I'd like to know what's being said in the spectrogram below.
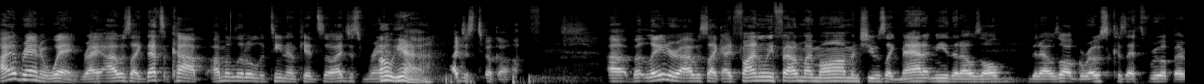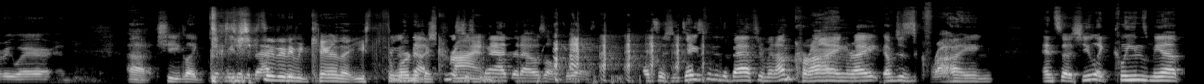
I ran away, right? I was like, that's a cop. I'm a little Latino kid, so I just ran. Oh, yeah. I just took off. Uh, but later I was like, I'd finally found my mom and she was like mad at me that I was all, that I was all gross because I threw up everywhere. And, uh, she like took me to the bathroom. didn't even care that you thwarted a crime. Was just mad that I was all gross. and so she takes me to the bathroom and I'm crying, right? I'm just crying. And so she like cleans me up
